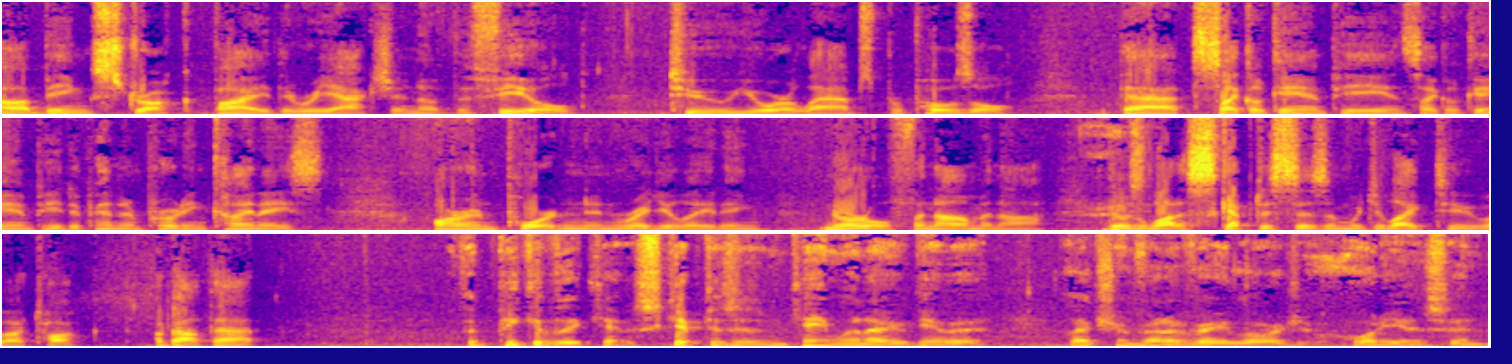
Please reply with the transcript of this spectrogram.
uh, being struck by the reaction of the field to your lab's proposal that cyclic AMP and cyclic AMP dependent protein kinase are important in regulating neural phenomena. There was a lot of skepticism. Would you like to uh, talk about that? The peak of the skepticism came when I gave a lecture in front of a very large audience, and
